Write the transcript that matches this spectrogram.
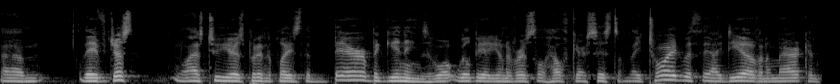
Um, they've just in the last two years put into place the bare beginnings of what will be a universal healthcare system. They toyed with the idea of an American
